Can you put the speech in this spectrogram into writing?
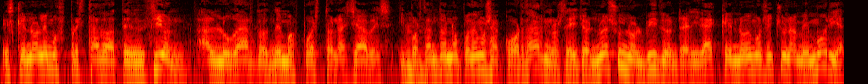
es que no le hemos prestado atención al lugar donde hemos puesto las llaves y por uh -huh. tanto no podemos acordarnos de ello. No es un olvido, en realidad es que no hemos hecho una memoria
